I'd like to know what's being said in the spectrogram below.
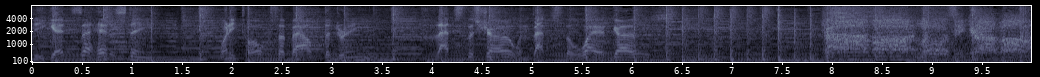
He gets a head of steam when he talks about the dream. That's the show, and that's the way it goes. Come on, Lawsy, come on,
